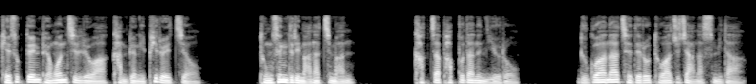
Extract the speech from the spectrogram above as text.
계속된 병원 진료와 간병이 필요했지요. 동생들이 많았지만 각자 바쁘다는 이유로 누구 하나 제대로 도와주지 않았습니다.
